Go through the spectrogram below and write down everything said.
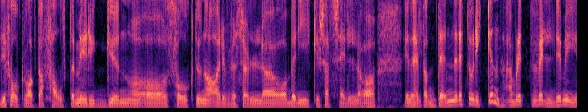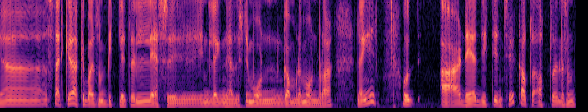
de folkevalgte har falt dem i ryggen og, og solgt unna arvesølvet og beriker seg selv og i det hele tatt. Den retorikken er blitt veldig mye sterkere. Det er ikke bare sånn bitte lite leserinnlegg nederst i morgen, gamle Morgenbladet lenger. Og er det ditt inntrykk at, at liksom,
